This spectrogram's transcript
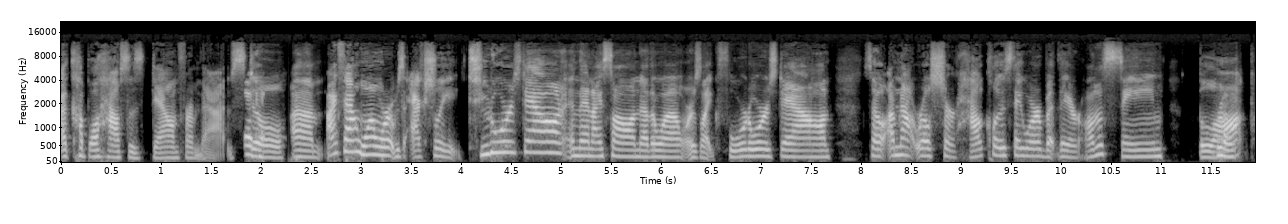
a couple houses down from that. Still, okay. um, I found one where it was actually two doors down, and then I saw another one where it was like four doors down. So I'm not real sure how close they were, but they are on the same block.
